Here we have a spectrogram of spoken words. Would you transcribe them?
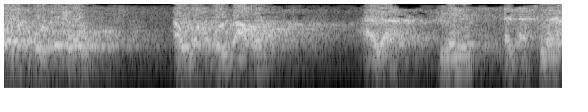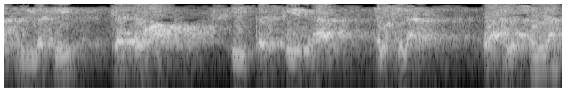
ولفظ الفضول أو لفظ الباطل هذا من الأسماء التي كثر في تفسيرها الخلاف. وأهل السنة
